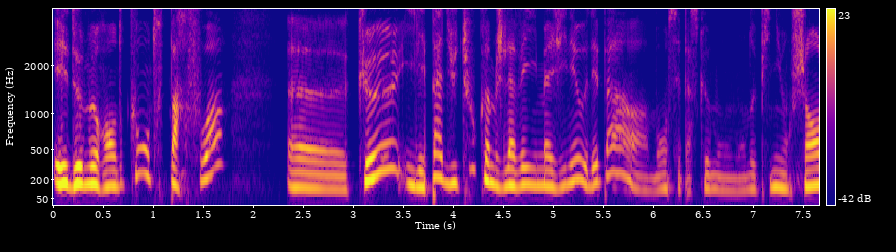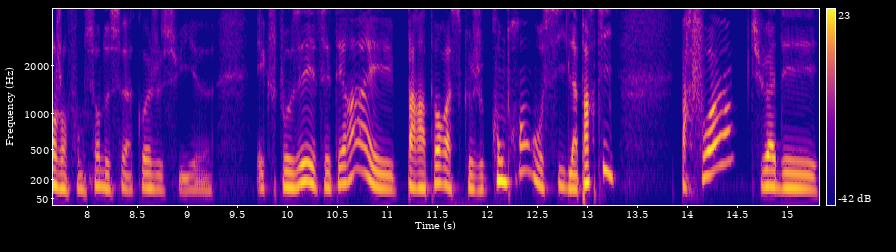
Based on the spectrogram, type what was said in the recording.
et de me rendre compte parfois euh, qu'il n'est pas du tout comme je l'avais imaginé au départ. Bon, c'est parce que mon, opinion change en fonction de ce à quoi je suis euh, exposé, etc. Et par rapport à ce que je comprends aussi de la partie. Parfois, tu as des,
